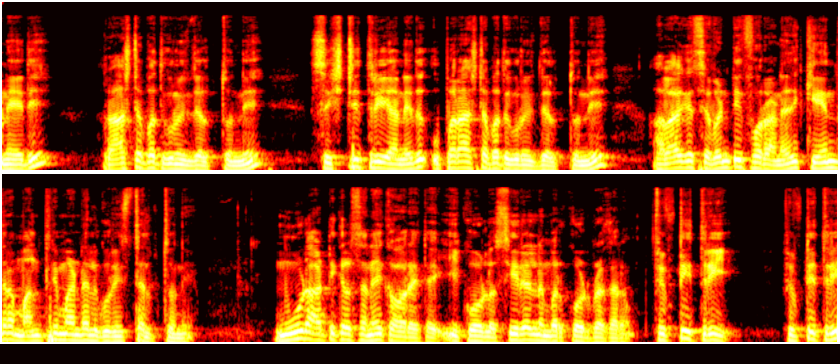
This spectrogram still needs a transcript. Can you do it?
అనేది రాష్ట్రపతి గురించి తెలుపుతుంది. సిక్స్టీ త్రీ అనేది ఉపరాష్ట్రపతి గురించి తెలుపుతుంది. అలాగే సెవెంటీ ఫోర్ అనేది కేంద్ర మంత్రి మండలి గురించి తెలుపుతుంది. మూడు ఆర్టికల్స్ అనేవి కవర్ అవుతాయి ఈ కోడ్లో సీరియల్ నెంబర్ కోడ్ ప్రకారం. ఫిఫ్టీ త్రీ ఫిఫ్టీ త్రీ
